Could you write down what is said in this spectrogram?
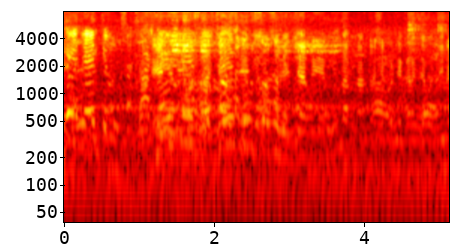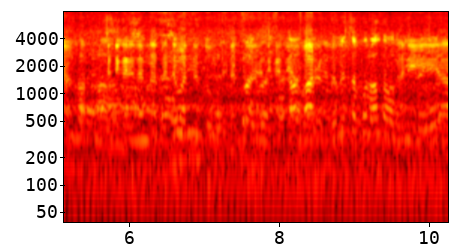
जयंती उत्सव मुद्दाम नांदूर शिकोटेकरांच्या वतीनं या ठिकाणी त्यांना धन्यवाद देतो. त्यांचा या ठिकाणी आभार व्यक्त करतो. आणि या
